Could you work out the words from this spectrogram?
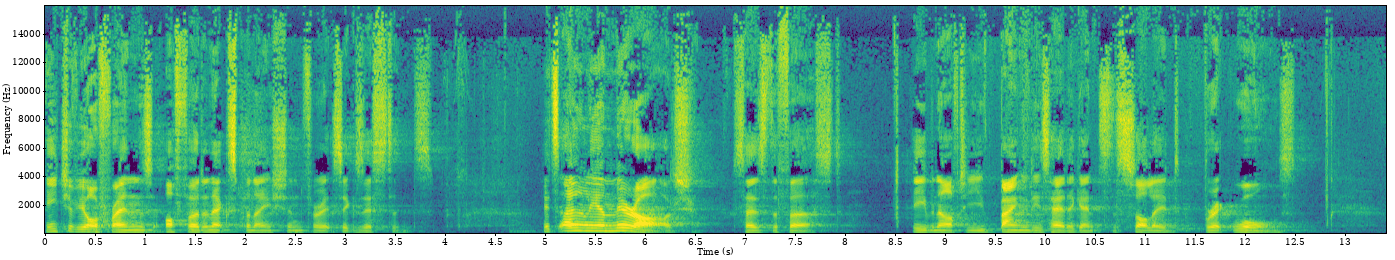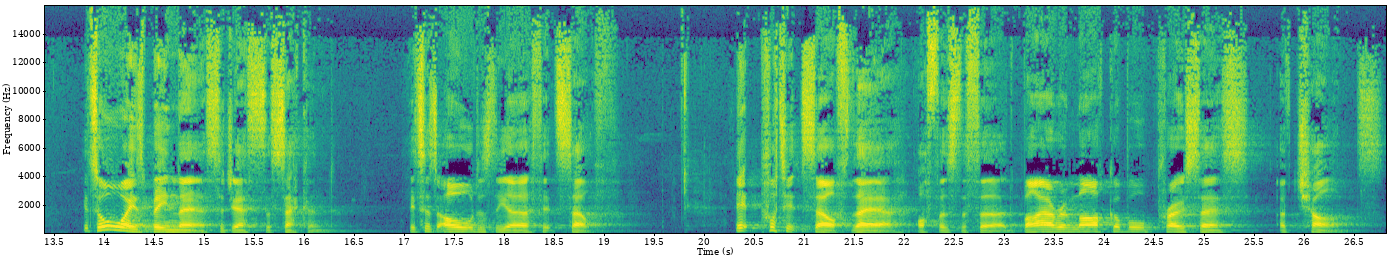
Each of your friends offered an explanation for its existence. It's only a mirage, says the first, even after you've banged his head against the solid brick walls. It's always been there, suggests the second. It's as old as the earth itself. It put itself there, offers the third, by a remarkable process of chance.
